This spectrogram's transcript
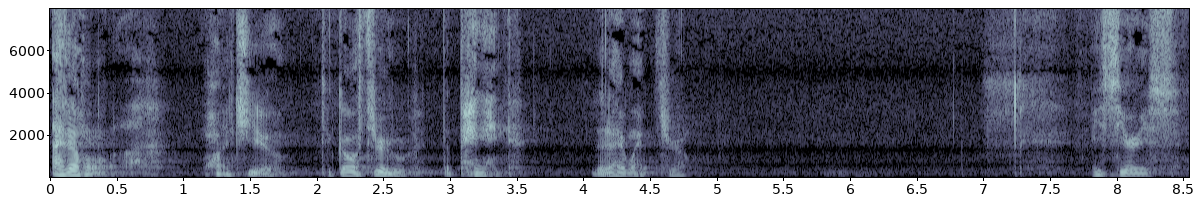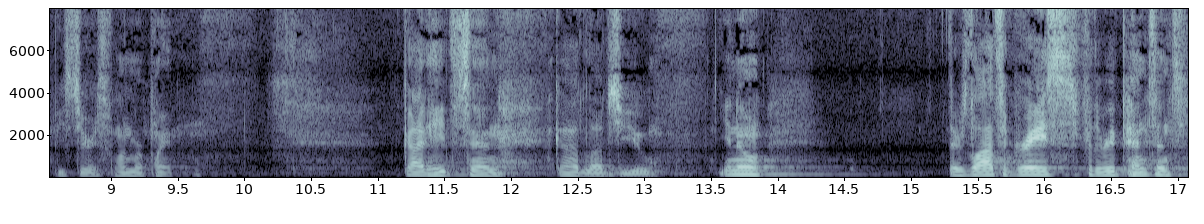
I don't want you to go through the pain that I went through. Be serious. Be serious. One more point. God hates sin. God loves you. You know, there's lots of grace for the repentant,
